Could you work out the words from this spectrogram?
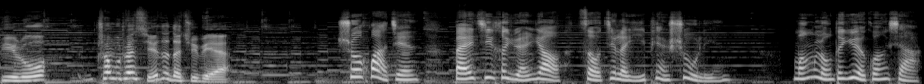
比如，穿不穿鞋子的区别。说话间。白姬和原耀走进了一片树林，朦胧的月光下，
